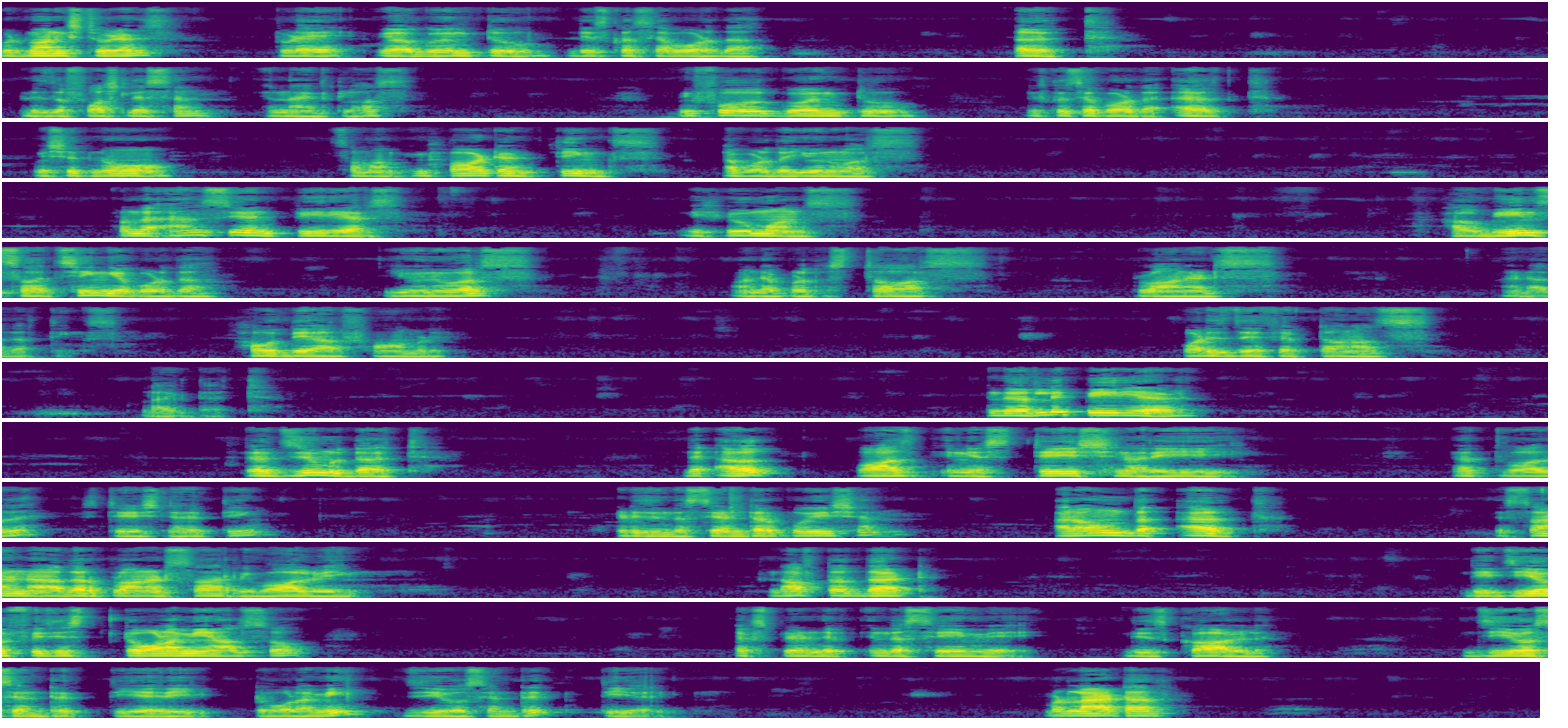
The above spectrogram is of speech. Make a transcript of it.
Good morning, students. Today we are going to discuss about the Earth. It is the first lesson in ninth class. Before going to discuss about the Earth, we should know some important things about the universe. From the ancient periods, the humans have been searching about the universe and about the stars, planets, and other things, how they are formed, what is the effect on us, like that. In the early period, they assumed that the earth was in a stationary. That was a stationary thing. It is in the center position. Around the earth the sun and other planets are revolving. And after that the geophysicist ptolemy also explained in the same way. This is called geocentric theory. Ptolemy geocentric theory. But later,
